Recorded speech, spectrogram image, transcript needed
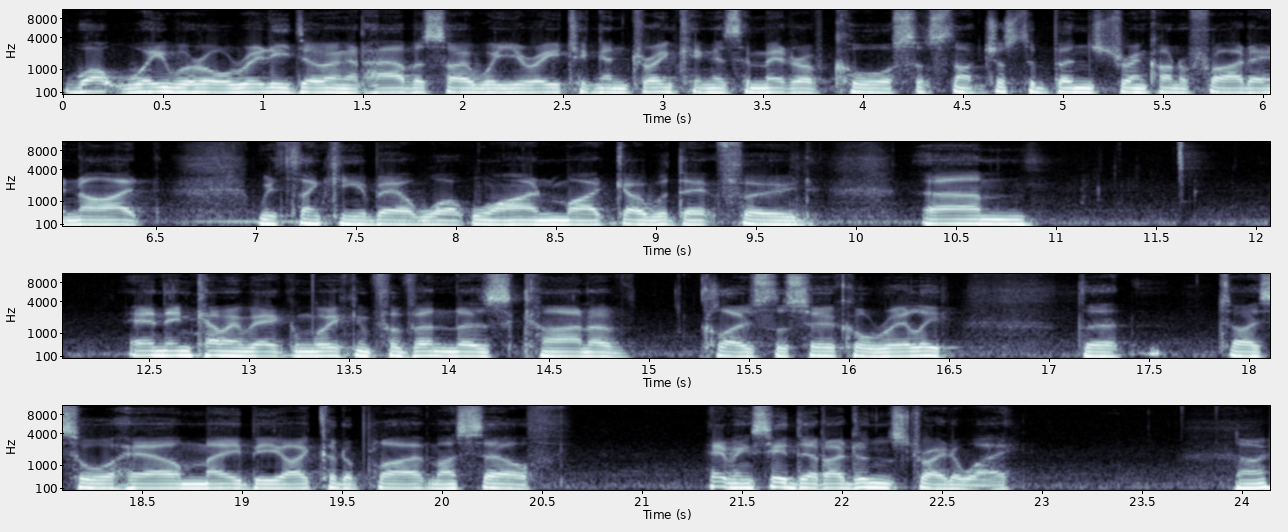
what we were already doing at Harbourside, where you're eating and drinking as a matter of course. It's not just a binge drink on a Friday night. We're thinking about what wine might go with that food. Um, and then coming back and working for Vintners kind of closed the circle, really. That I saw how maybe I could apply it myself. Having said that, I didn't straight away. no.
